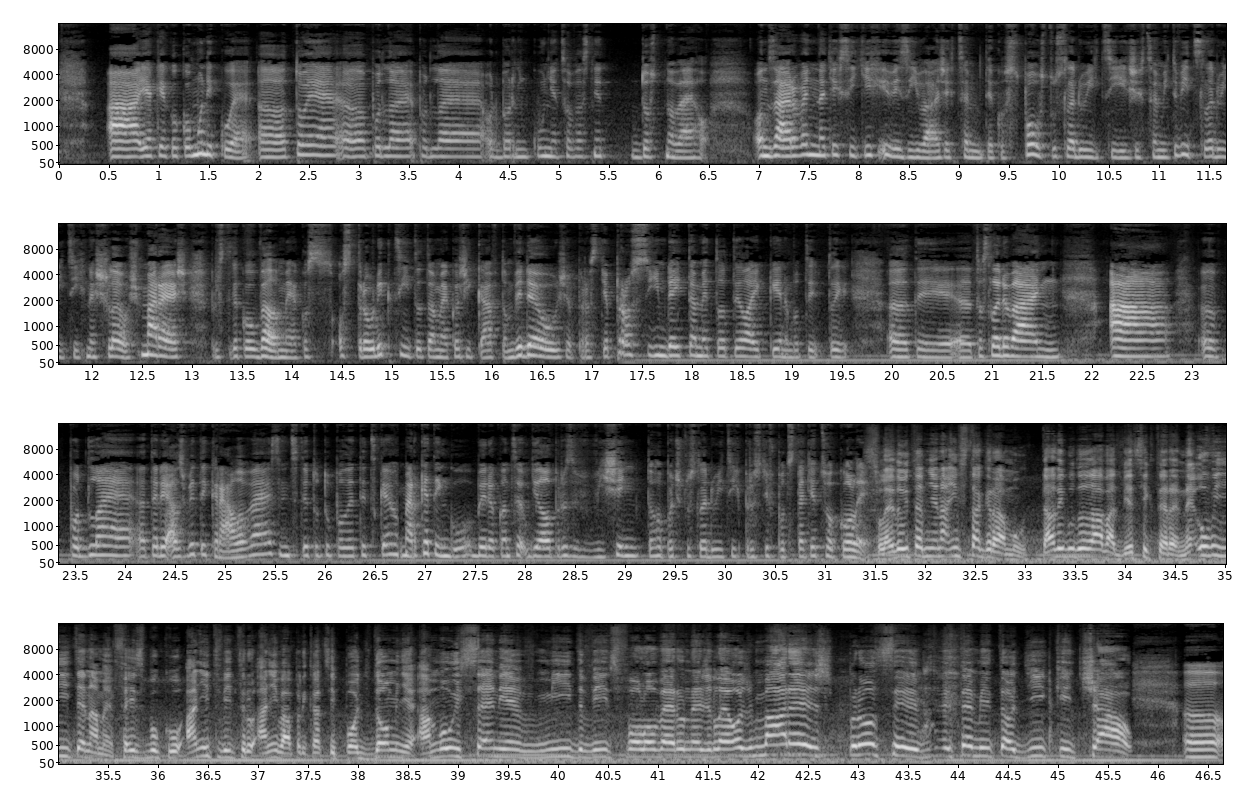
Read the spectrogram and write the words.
a jak jako komunikuje, e, to je e, podle, podle odborníků něco vlastně dost nového. On zároveň na těch sítích i vyzývá, že chce mít jako spoustu sledujících, že chce mít víc sledujících než Leoš Mareš, prostě takovou velmi jako s ostrou dikcí to tam jako říká v tom videu, že prostě prosím, dejte mi to ty lajky nebo ty, ty, eh, ty, eh, to sledování. A eh, podle tedy Alžběty Králové z Institutu politického marketingu by dokonce udělal pro zvýšení toho počtu sledujících prostě v podstatě cokoliv. Sledujte mě na Instagramu. Tady budu dávat věci, které neuvidíte na mém Facebooku ani Twitteru ani v aplikaci Pojď do mě. A můj sen je mít víc followerů než Leoš Mareš. Prosím, dejte mi to, díky, čau. Uh,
